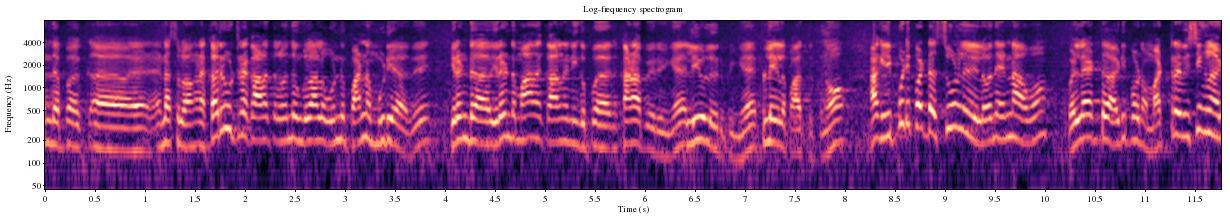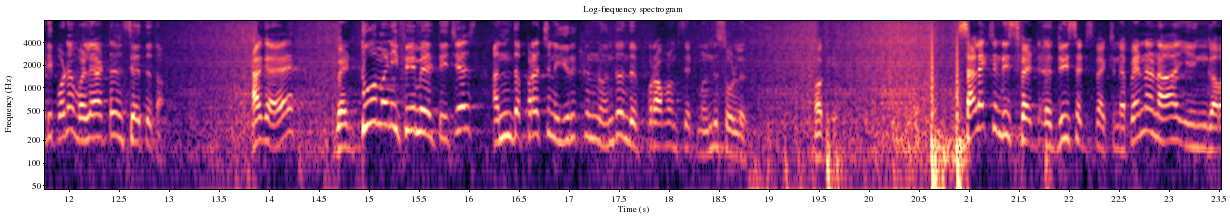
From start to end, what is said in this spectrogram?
அந்த என்ன சொல்லுவாங்கன்னா கருவுற்ற காலத்தில் வந்து உங்களால் ஒன்றும் பண்ண முடியாது. இரண்டு இரண்டு மாத காலம் நீங்கள் இப்போ காணா போயிருவீங்க லீவில் இருப்பீங்க பிள்ளைகளை பார்த்துக்கணும். ஆக இப்படிப்பட்ட சூழ்நிலையில் வந்து என்ன ஆகும்? விளையாட்டு அடிப்படும் மற்ற விஷயங்களும் அடிப்படும் விளையாட்டு சேர்த்து தான் ஆக when too many female teachers அந்த பிரச்சனை இருக்குன்னு வந்து அந்த ப்ராப்ளம் ஸ்டேட்மெண்ட் வந்து சொல்லுது. ஓகே செலெக்ஷன் டிசாட்டிஸ்ஃபேக்ஷன் இப்போ என்னன்னா இங்கே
